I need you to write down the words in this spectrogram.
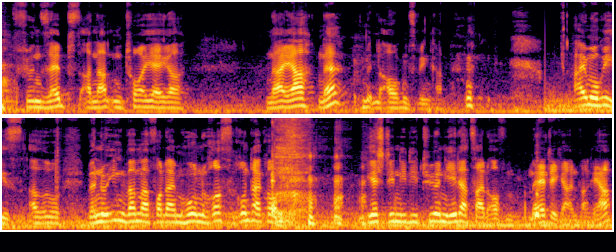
Für einen selbsternannten Torjäger, naja, ne, mit den Augenzwinkern. Hi Maurice, also wenn du irgendwann mal von deinem hohen Ross runterkommst, hier stehen dir die Türen jederzeit offen. Meld dich einfach, ja?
